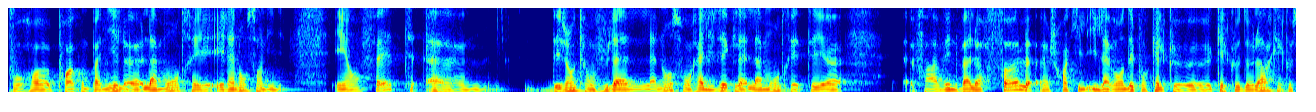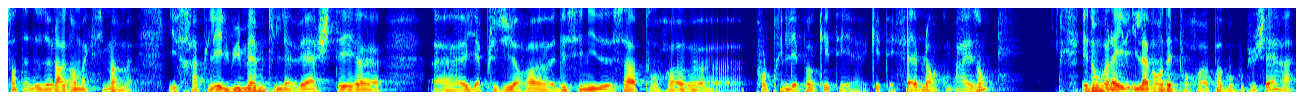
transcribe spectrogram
pour pour accompagner la montre et, l'annonce en ligne. Et en fait, des gens qui ont vu l'annonce ont réalisé que la, montre était enfin avait une valeur folle. Euh, je crois qu'il la vendait pour quelques quelques dollars, quelques centaines de dollars grand maximum. Il se rappelait lui-même qu'il l'avait acheté euh, euh, il y a plusieurs décennies de ça pour pour le prix de l'époque était qui était faible en comparaison. Et donc voilà, il, il la vendait pour pas beaucoup plus cher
